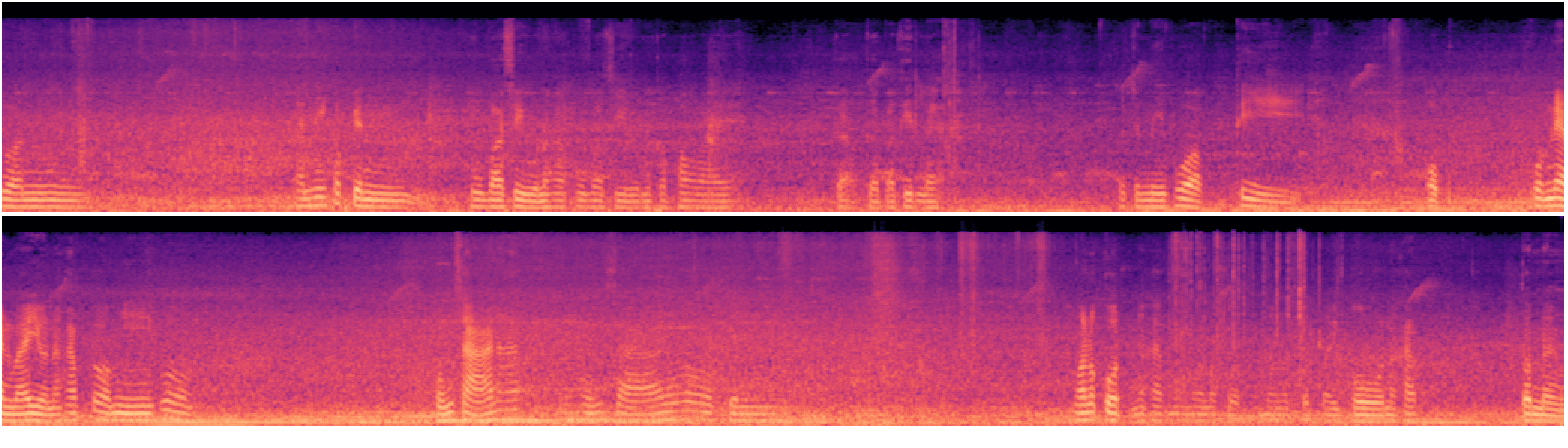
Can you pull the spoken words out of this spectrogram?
ส่วน อันนี้ก็เป็นภูบาซิลนะครับภูบาซิลนี่ก็เพาะไว้ก็เกือบอาทิตย์แล้ว ก็จะมีพวกที่อบควบแน่นไว้อยู่นะครับ ก็มีพวกหงสานะครับหงสาแล้วก็เป็น มรกตนะครับมรกตมรกตใบโพนะครับ ต้นหนึ่ง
